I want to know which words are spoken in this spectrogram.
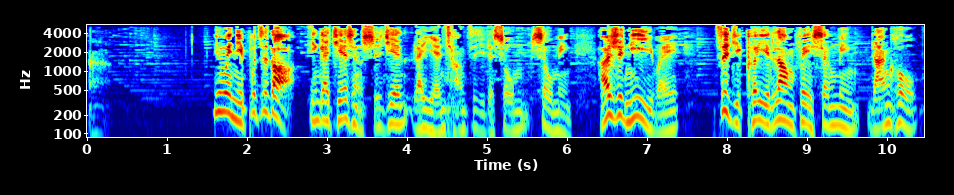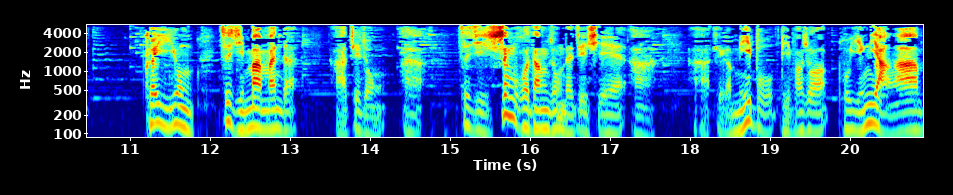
啊，因为你不知道应该节省时间来延长自己的寿寿命，而是你以为自己可以浪费生命，然后可以用自己慢慢的啊这种啊自己生活当中的这些啊啊这个弥补，比方说补营养啊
